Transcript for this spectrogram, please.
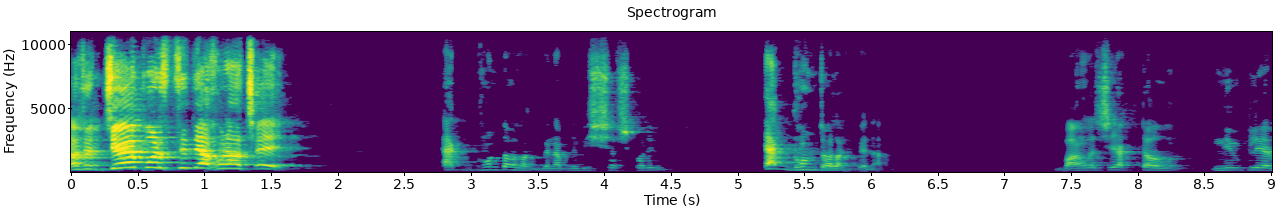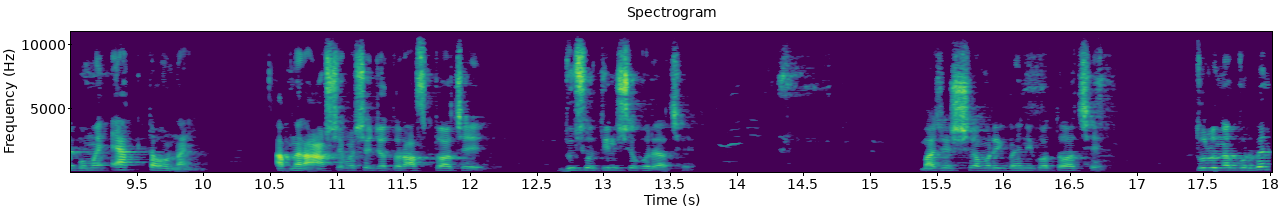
না যে পরিস্থিতি এখন আছে এক ঘন্টাও লাগবে না, আপনি বিশ্বাস করেন? এক ঘণ্টা লাগবে না। বাংলাদেশে একটাও নিউক্লিয়ার বোমা একটাও নাই। আপনার আশেপাশে যত রাষ্ট্র আছে, দুশো, তিনশো করে আছে। বাংলাদেশের সামরিক বাহিনী কত আছে? তুলনা করবেন?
